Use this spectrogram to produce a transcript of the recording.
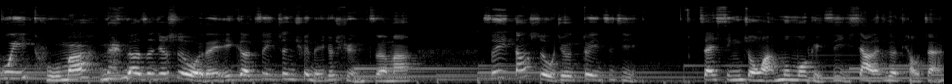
归途吗？难道这就是我的一个最正确的一个选择吗？所以当时我就对自己在心中啊，默默给自己下了这个挑战。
